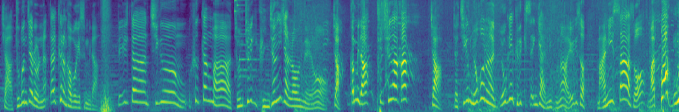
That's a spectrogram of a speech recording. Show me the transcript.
자, 두 번째로는 딸크랑 가보겠습니다. 근데 일단 지금 흑당맛 전투력이 굉장히 잘 나왔네요. 자, 갑니다. 푸시가각. 자, 자 지금 요거는 요게 그렇게 센 게 아니구나. 여기서 많이 쌓아서 맛박. 우와!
